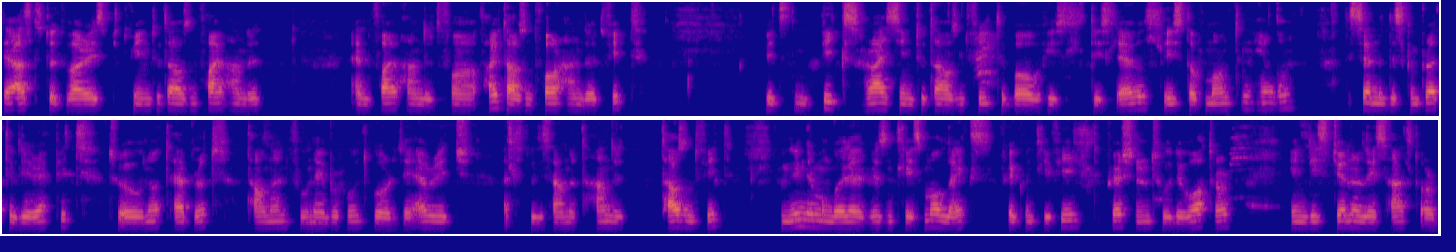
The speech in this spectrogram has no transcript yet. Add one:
The altitude varies between 2,500 and 500, 5,400 feet, with peaks rising 2,000 feet above his, this level east of Mountain Hingle. Descent is comparatively rapid through not abrupt town and Fu neighborhood where the average altitude is under 100,000 feet. In Inner Mongolia, recently small lakes frequently feel depression through the water in this generally salt or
